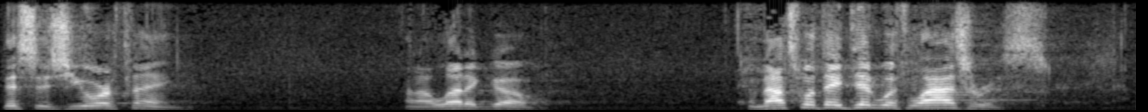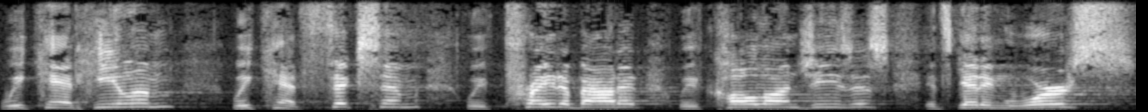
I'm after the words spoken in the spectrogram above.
This is your thing. And I let it go. And that's what they did with Lazarus. We can't heal him. We can't fix him. We've prayed about it. We've called on Jesus. It's getting worse.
